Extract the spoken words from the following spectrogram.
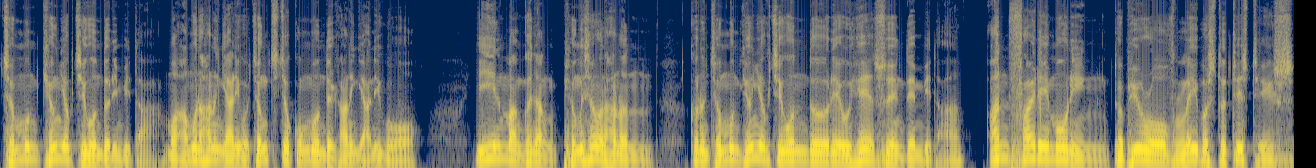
전문 경력 직원들입니다. 뭐 아무나 하는 게 아니고 정치적 공무원들이 하는 게 아니고 이 일만 그냥 평생을 하는 그런 전문 경력 직원들에 의해 수행됩니다. On Friday morning, the Bureau of Labor Statistics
